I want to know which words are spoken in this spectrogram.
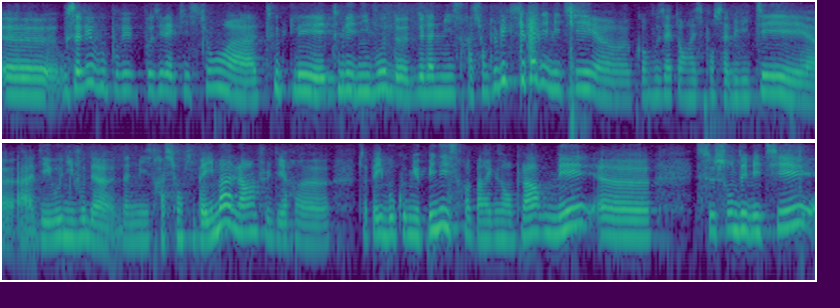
Euh, vous savez, vous pouvez poser la question à les, tous les niveaux de, l'administration publique. Ce pas des métiers, euh, quand vous êtes en responsabilité euh, à des hauts niveaux d'administration qui payent mal. Hein, je veux dire, ça paye beaucoup mieux que ministre, par exemple. Hein, mais ce sont des métiers,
